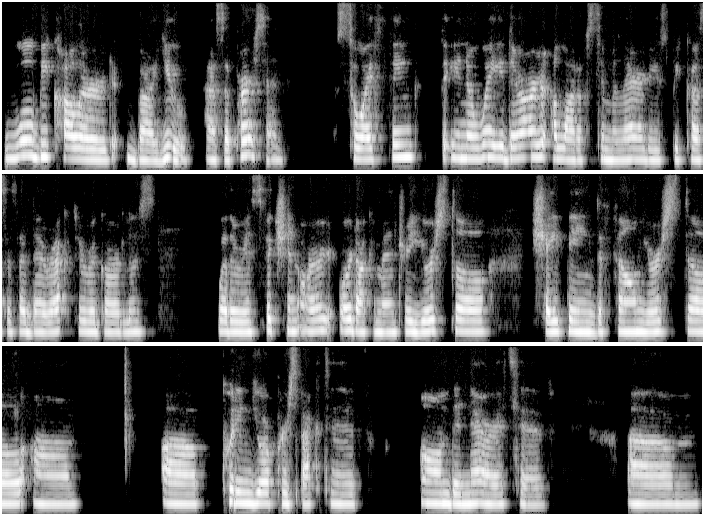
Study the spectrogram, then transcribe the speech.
will be colored by you as a person. So i think that in a way there are a lot of similarities because as a director regardless whether it's fiction or, or documentary you're still shaping the film you're still um, uh, putting your perspective on the narrative. Um,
